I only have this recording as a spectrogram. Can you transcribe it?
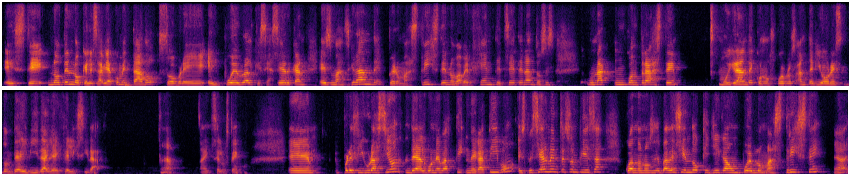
Este, noten lo que les había comentado sobre el pueblo al que se acercan. Es más grande, pero más triste, no va a haber gente, etcétera. Entonces, un contraste muy grande con los pueblos anteriores donde hay vida y hay felicidad. Ah, ahí se los tengo. Eh, prefiguración de algo negativo, especialmente eso empieza cuando nos va diciendo que llega a un pueblo más triste, ¿ya?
